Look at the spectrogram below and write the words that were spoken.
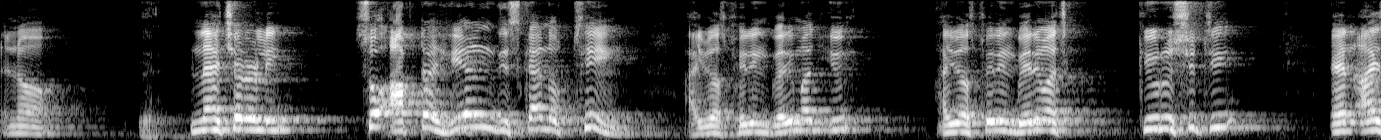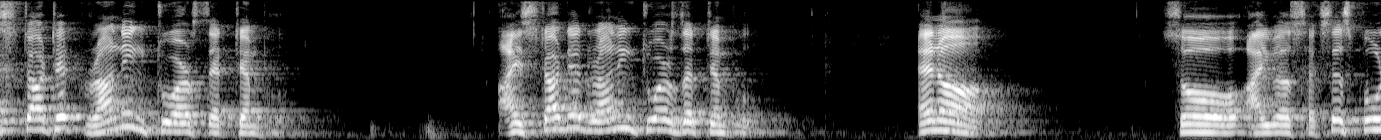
you know, naturally. So after hearing this kind of thing, I was feeling very much I was feeling very much curiosity And I started running towards that temple. I started running towards that temple. And uh, so I was successful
